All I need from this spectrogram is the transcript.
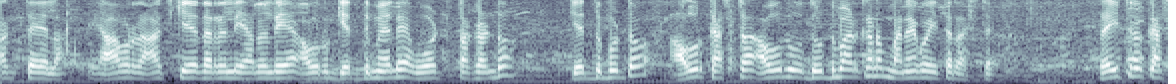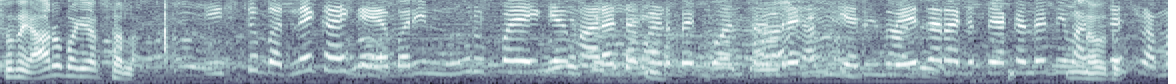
ಆಗ್ತಾ ಇಲ್ಲ. ಯಾವ ರಾಜಕೀಯದರಲ್ಲಿ ಯಾರಲ್ಲಿ ಅವ್ರು ಗೆದ್ದ ಮೇಲೆ ಓಟ್ ತಗೊಂಡು ಗೆದ್ದುಬಿಟ್ಟು ಅವ್ರ ಕಷ್ಟ ಅವರು ದುಡ್ಡು ಮಾಡ್ಕೊಂಡು ಮನೆಗೆ ಹೋಗ್ತಾರೆ ಅಷ್ಟೇ. ರೈತರು ಕಷ್ಟನ ಯಾರೂ ಬಗೆಹರಿಸಲ್ಲ. ಇಷ್ಟು ಬದನೆಕಾಯಿಗೆ ಬರೀ ನೂರು ರೂಪಾಯಿಗೆ ಮಾರಾಟ ಮಾಡಬೇಕು ಅಂತಂದ್ರೆ ನಿಮ್ಗೆ ಎಷ್ಟು ಬೇಜಾರಾಗುತ್ತೆ? ಯಾಕಂದ್ರೆ ನೀವು ಅಷ್ಟೇ ಶ್ರಮ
